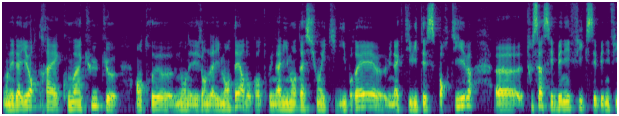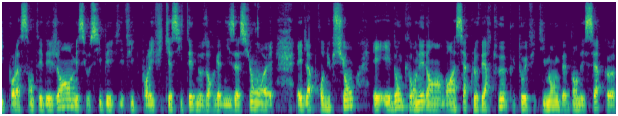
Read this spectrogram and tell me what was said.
on est d'ailleurs très convaincu que entre nous, on est des gens de l'alimentaire, donc entre une alimentation équilibrée, euh, une activité sportive, euh, tout ça c'est bénéfique. C'est bénéfique pour la santé des gens, mais c'est aussi bénéfique pour l'efficacité de nos organisations et, de la production. Et, donc on est dans, un cercle vertueux plutôt effectivement que d'être dans des cercles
